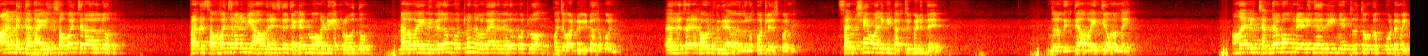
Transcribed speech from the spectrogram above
అండ్ గత ఐదు సంవత్సరాల్లో ప్రతి సంవత్సరానికి యావరేజ్గా జగన్మోహన్ రెడ్డి గారి ప్రభుత్వం నలభై ఐదు వేల కోట్లు నలభై ఆరు వేల కోట్లు కొంచెం అటు ఇటు అనుకోండి. సరే రౌండ్ ఫిగర్ యాభై వేల కోట్లు వేసుకోండి. సంక్షేమానికి ఖర్చు పెడితే ఇందులో విద్య వైద్యం ఉన్నాయి. మరి చంద్రబాబు నాయుడు గారి నేతృత్వంలో కూటమి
